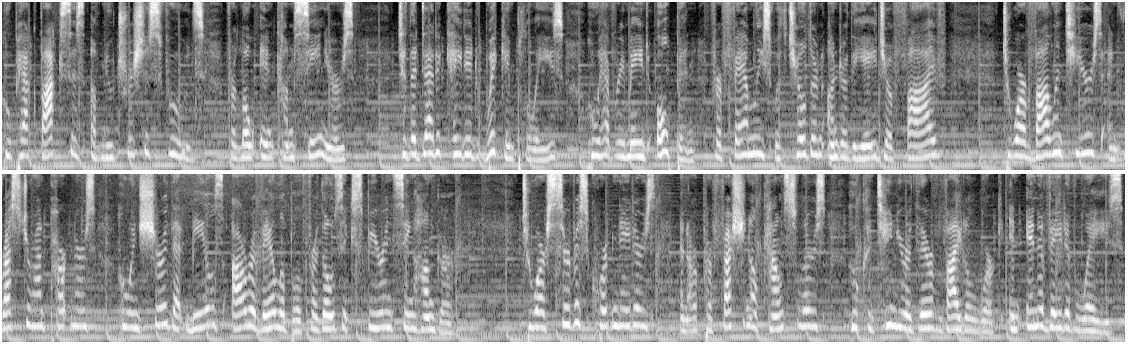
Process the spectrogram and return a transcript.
who pack boxes of nutritious foods for low income seniors, to the dedicated WIC employees who have remained open for families with children under the age of five, to our volunteers and restaurant partners who ensure that meals are available for those experiencing hunger, to our service coordinators and our professional counselors who continue their vital work in innovative ways,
